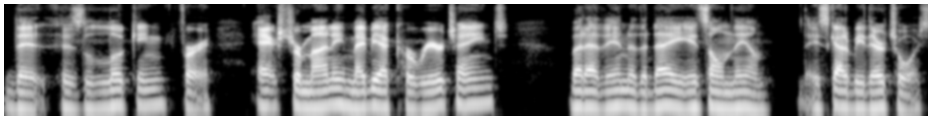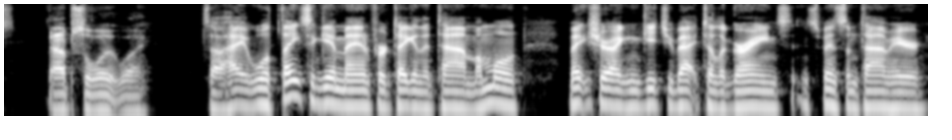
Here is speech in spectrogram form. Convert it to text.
that is looking for extra money, maybe a career change, but at the end of the day, it's on them. It's got to be their choice. Absolutely. So, hey, well, thanks again, man, for taking the time. I'm going to make sure I can get you back to LaGrange and spend some time here.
